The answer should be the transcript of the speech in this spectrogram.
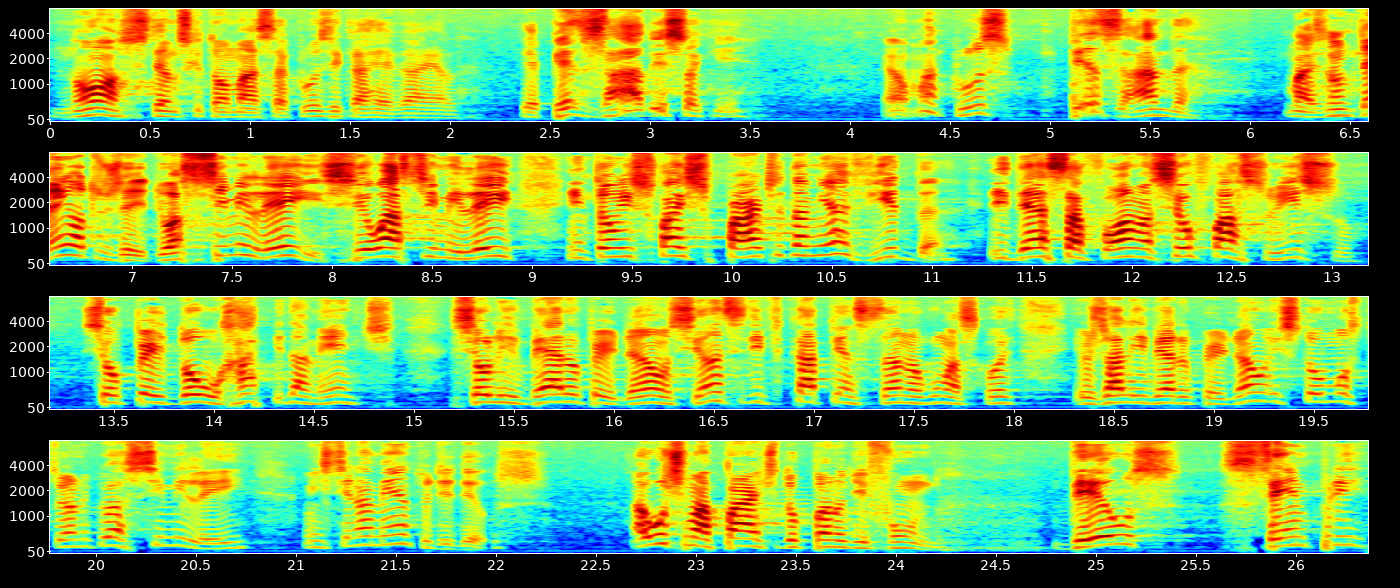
Nós temos que tomar essa cruz e carregar ela. É pesado isso aqui. É uma cruz pesada. Mas não tem outro jeito, eu assimilei. Se eu assimilei, então isso faz parte da minha vida. E dessa forma, se eu faço isso, se eu perdoo rapidamente, se eu libero o perdão, se antes de ficar pensando algumas coisas, eu já libero o perdão, estou mostrando que eu assimilei o ensinamento de Deus. A última parte do pano de fundo. Deus sempre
